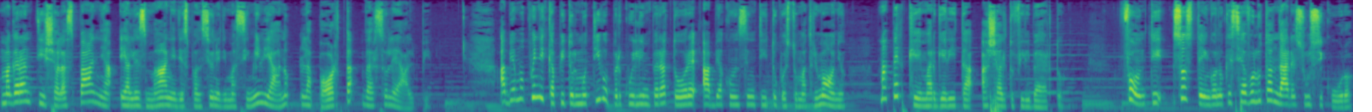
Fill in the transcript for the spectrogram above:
ma garantisce alla Spagna e alle smanie di espansione di Massimiliano la porta verso le Alpi. Abbiamo quindi capito il motivo per cui l'imperatore abbia consentito questo matrimonio, ma perché Margherita ha scelto Filiberto? Fonti sostengono che sia voluto andare sul sicuro,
